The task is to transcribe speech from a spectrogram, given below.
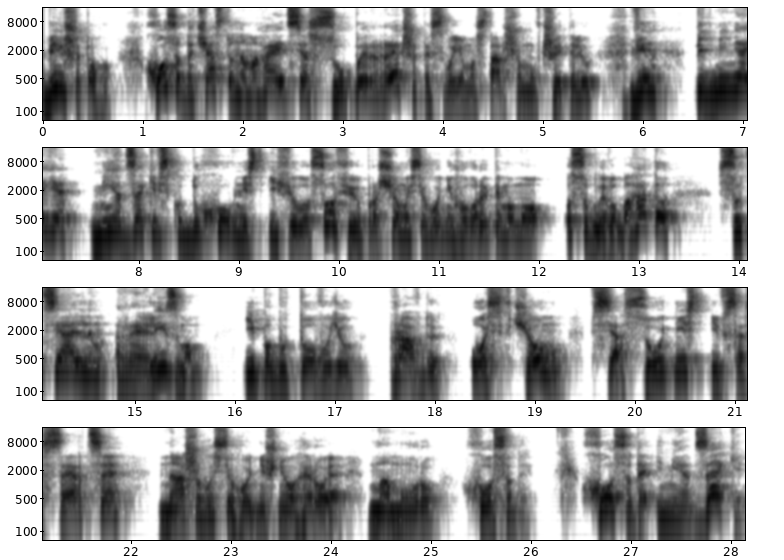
Більше того, Хосуда часто намагається суперечити своєму старшому вчителю. Він підміняє міядзаківську духовність і філософію, про що ми сьогодні говоритимемо особливо багато, соціальним реалізмом і побутовою правдою. Ось в чому вся сутність і все серце нашого сьогоднішнього героя Мамуру Хосоди. Хосода і Міядзакі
